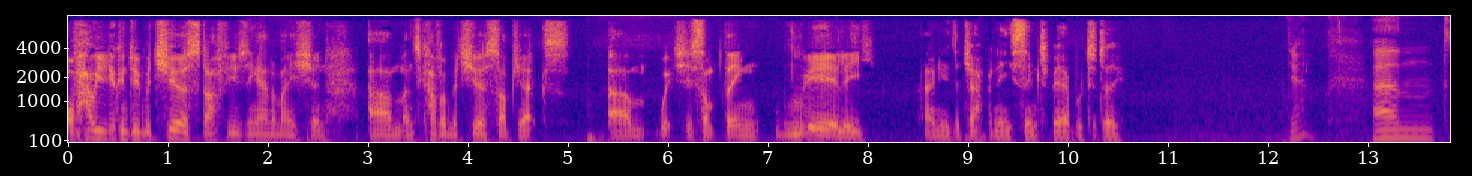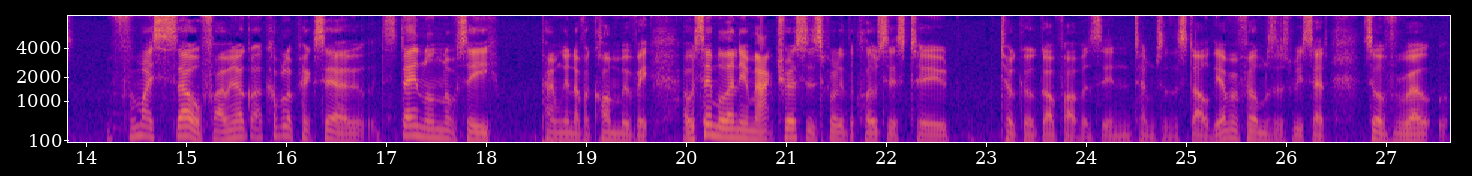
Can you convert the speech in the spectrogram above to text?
of how you can do mature stuff using animation um, and cover mature subjects, um, which is something really only the Japanese seem to be able to do. Yeah, and for myself, I mean, I've got a couple of picks here. Staying on obviously penguin of a Kon movie. I would say Millennium Actress is probably the closest to Tokyo Godfathers in terms of the style. The other films, as we said, sort of wrote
